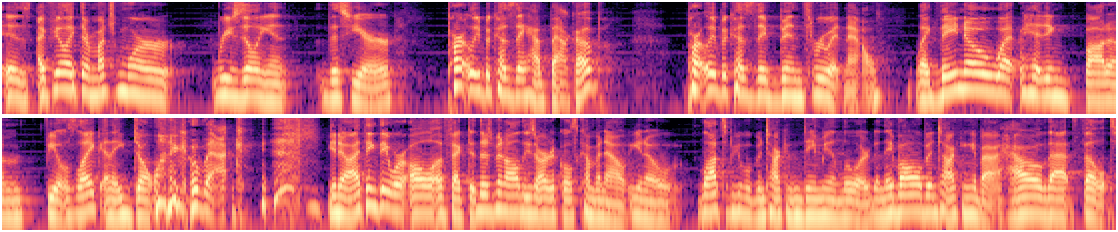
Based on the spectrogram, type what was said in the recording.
is. I feel like they're much more resilient this year, partly because they have backup, partly because they've been through it now. Like they know what hitting bottom feels like, and they don't want to go back. you know, I think they were all affected. There's been all these articles coming out. You know, lots of people have been talking to Damian Lillard, and they've all been talking about how that felt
